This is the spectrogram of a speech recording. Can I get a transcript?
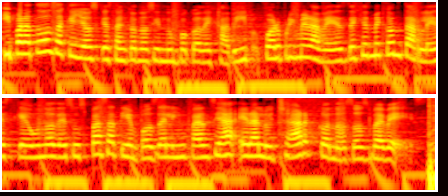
Y para todos aquellos que están conociendo un poco de Habib por primera vez, déjenme contarles que uno de sus pasatiempos de la infancia era luchar con osos bebés.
